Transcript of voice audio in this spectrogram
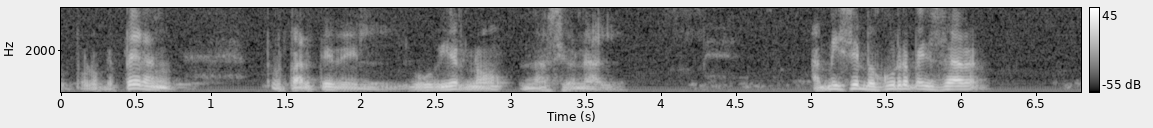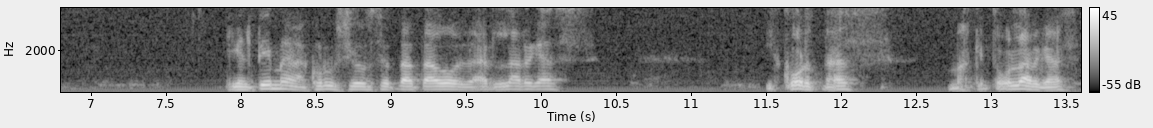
por lo que esperan por parte del gobierno nacional. A mí se me ocurre pensar que el tema de la corrupción se ha tratado de dar largas y cortas, más que todo largas,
